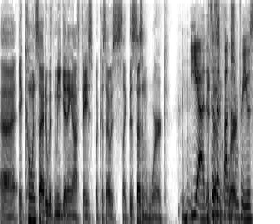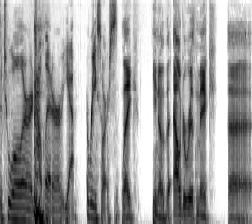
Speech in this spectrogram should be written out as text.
uh, it coincided with me getting off Facebook because I was just like, this doesn't work. Yeah, this doesn't, doesn't function work. for you as a tool or an outlet or yeah, a resource. like you know the algorithmic uh,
